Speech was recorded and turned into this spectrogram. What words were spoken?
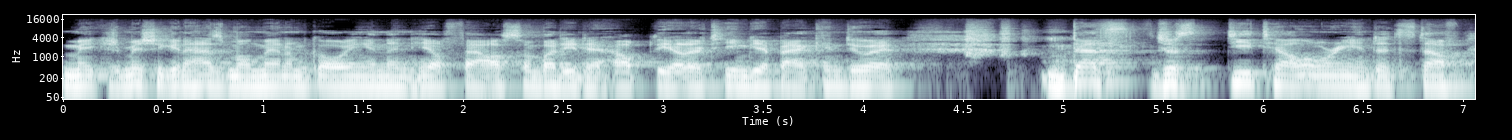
Michigan has momentum going and then he'll foul somebody to help the other team get back into it. That's just detail oriented stuff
